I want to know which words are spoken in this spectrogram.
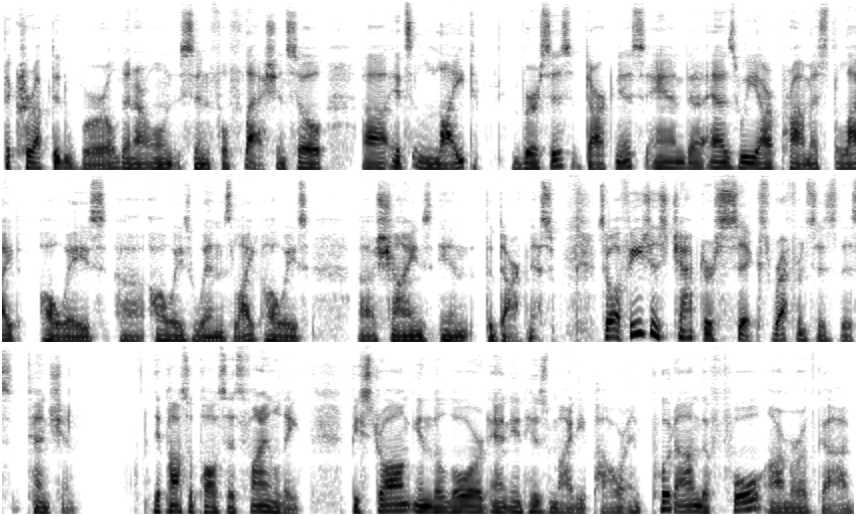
the corrupted world, and our own sinful flesh. And so uh, it's light versus darkness, and uh, as we are promised, light always uh, always wins. Light always. Uh, shines in the darkness. So Ephesians chapter 6 references this tension. The Apostle Paul says, finally, be strong in the Lord and in his mighty power, and put on the full armor of God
